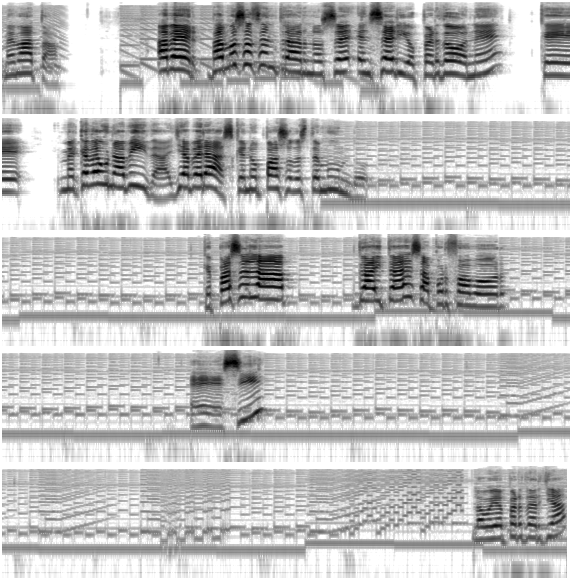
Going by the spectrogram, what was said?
Me mata. A ver, vamos a centrarnos, ¿eh? En serio, perdón, ¿eh? Que Me queda una vida, ya verás que no paso de este mundo. Que pase la gaita esa, por favor. Eh, ¿sí? ¿La voy a perder ya?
